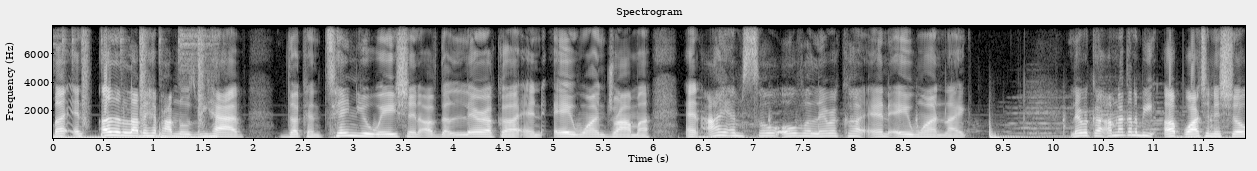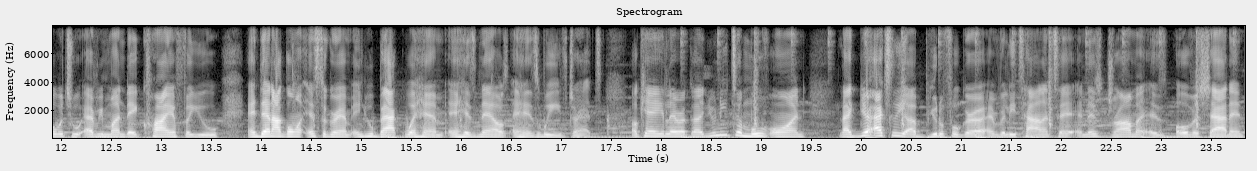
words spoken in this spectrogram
But in other love and hip hop news, we have the continuation of the Lyrica and A1 drama. And I am so over Lyrica and A1. Like, Lyrica, I'm not gonna be up watching this show with you every Monday crying for you, and then I go on Instagram and you back with him and his nails and his weave dreads. Okay, Lyrica, you need to move on. Like you're actually a beautiful girl and really talented, and this drama is overshadowing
